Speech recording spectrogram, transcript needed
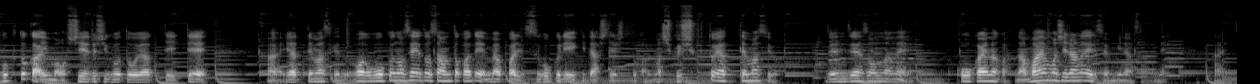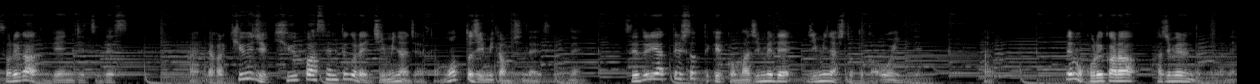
僕とか今教える仕事をやっていて、はい、やってますけど、まあ、僕の生徒さんとかで、まあやっぱりすごく利益出してる人とか、まあ、粛々とやってますよ。全然そんなね、公開なんか名前も知らないですよ、皆さんね。はい。それが現実です。はい。だから99%ぐらい地味なんじゃないですか。もっと地味かもしれないですけどね。セドリやってる人って結構真面目で地味な人とか多いんで。はい。でもこれから始めるんだったらね、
